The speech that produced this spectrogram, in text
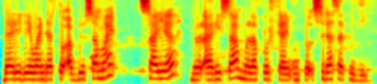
Dari Dewan Datuk Abdul Samad, saya Nur Arisa melaporkan untuk Sedasa TV.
